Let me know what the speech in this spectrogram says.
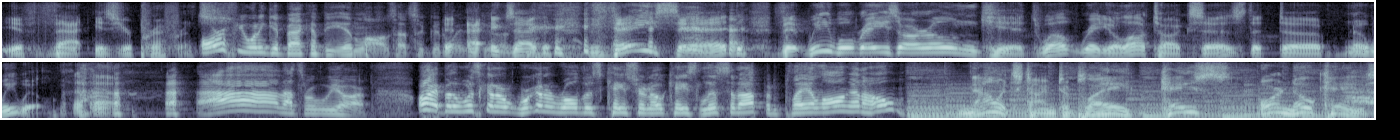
if that is your preference. Or if you want to get back at the in-laws, that's a good way to do Uh, it. Exactly. they said that we will raise our own kids. Well, Radio Law Talk says that uh, no, we will. ah, that's where we are. All right, but what's gonna we're gonna roll this case or no case, listen up, and play along at home. Now it's time to play Case or No Case.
